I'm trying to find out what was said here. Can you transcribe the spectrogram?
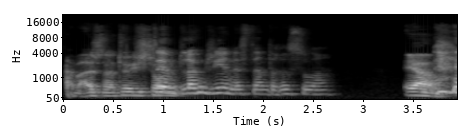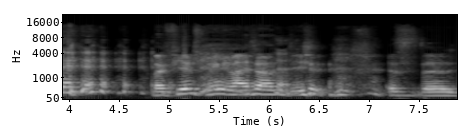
Aber ist natürlich Stimmt, schon. Stimmt, longieren ist dann Dressur. Ja. Bei vielen Springreitern die, ist äh,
